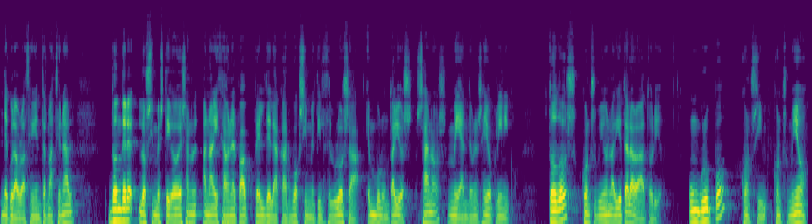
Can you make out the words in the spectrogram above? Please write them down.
de colaboración internacional, donde los investigadores han analizaban el papel de la carboximetilcelulosa en voluntarios sanos mediante un ensayo clínico. Todos consumieron la dieta de laboratorio. Un grupo consumió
